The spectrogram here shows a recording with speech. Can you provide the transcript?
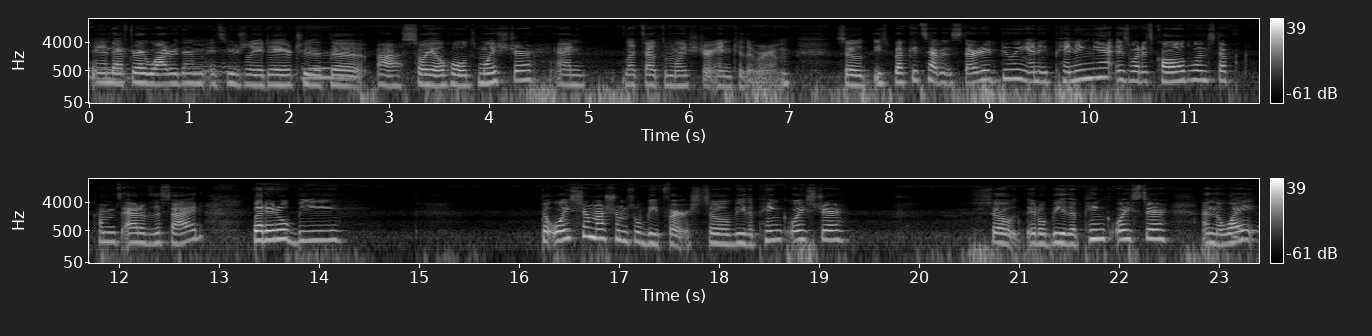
And after I water them, it's usually a day or two that the uh, soil holds moisture and lets out the moisture into the room. So these buckets haven't started doing any pinning yet, is what it's called when stuff comes out of the side. But it'll be, the oyster mushrooms will be first. So it'll be the pink oyster. So it'll be the pink oyster and the white.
